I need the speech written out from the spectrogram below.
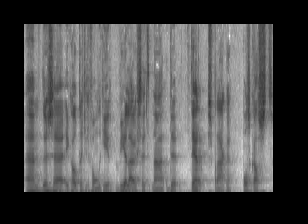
Ehm, dus eh, ik hoop dat je de volgende keer weer luistert naar de Ter Sprake podcast.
